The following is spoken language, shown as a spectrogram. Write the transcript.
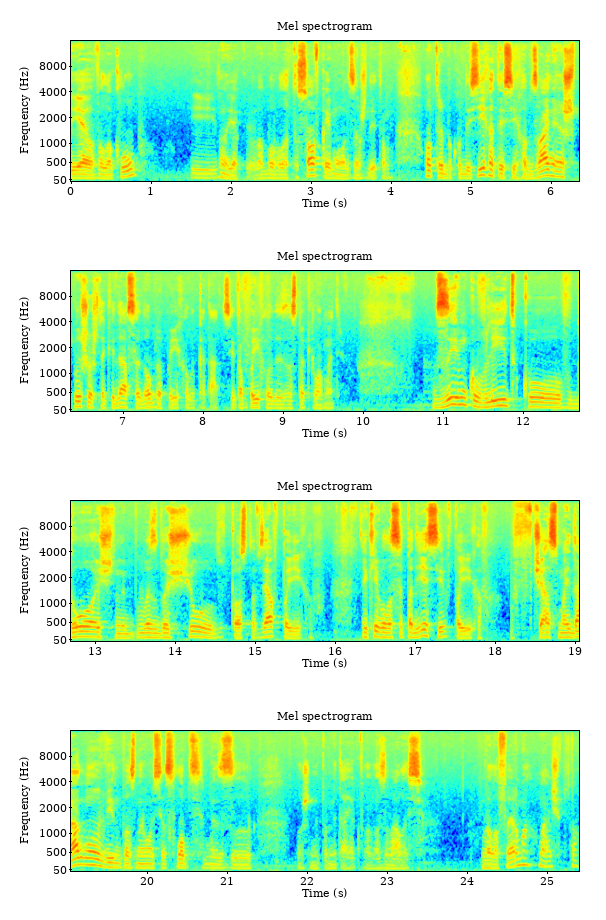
є велоклуб, і, ну, як, або велотусовка, і ми от завжди там, оп, треба кудись їхати, всіх обдзванюєш, пишеш, таки, да, все добре, поїхали кататися. І там поїхали десь за 100 кілометрів. Взимку, влітку, в дощ, без дощу, просто взяв, поїхав. Який велосипед є, сів, поїхав. В час Майдану він познайомився з хлопцями з, може не пам'ятаю, як воно називалося, велоферма, начебто.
